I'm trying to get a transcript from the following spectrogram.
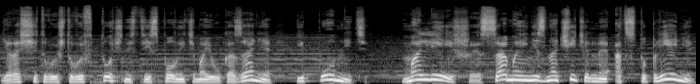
Я рассчитываю, что вы в точности исполните мои указания и помните, малейшее, самое незначительное отступление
